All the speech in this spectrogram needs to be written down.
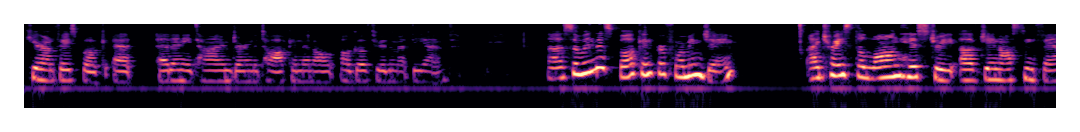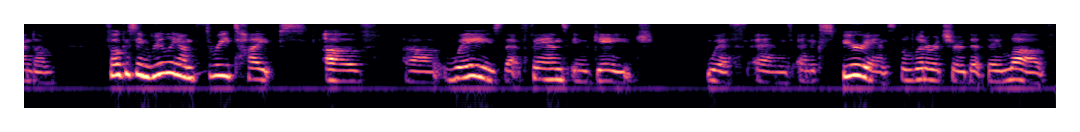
here on Facebook at, at any time during the talk, and then I'll, I'll go through them at the end. Uh, so in this book, in Performing Jane, I trace the long history of Jane Austen fandom, focusing really on three types of uh, ways that fans engage with and, and experience the literature that they love.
